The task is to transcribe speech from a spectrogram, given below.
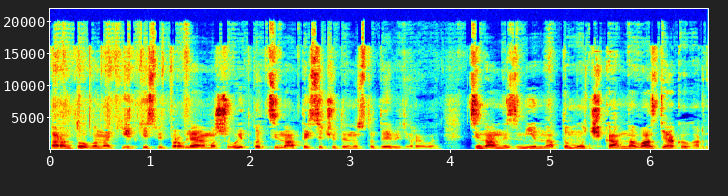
гарантована кількість, відправляємо швидко. Ціна 1099 гривень. Ціна незмінна, тому чекаємо на вас. Дякую, гарно.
